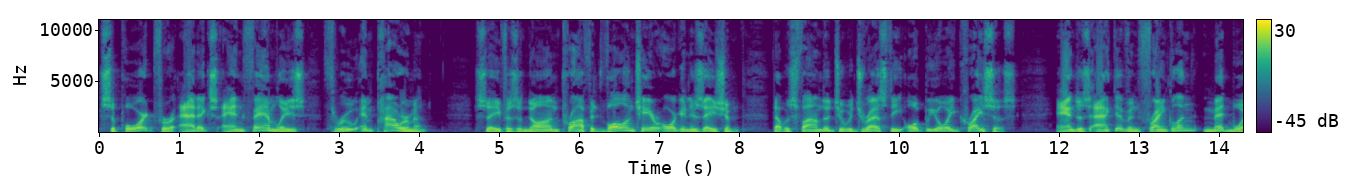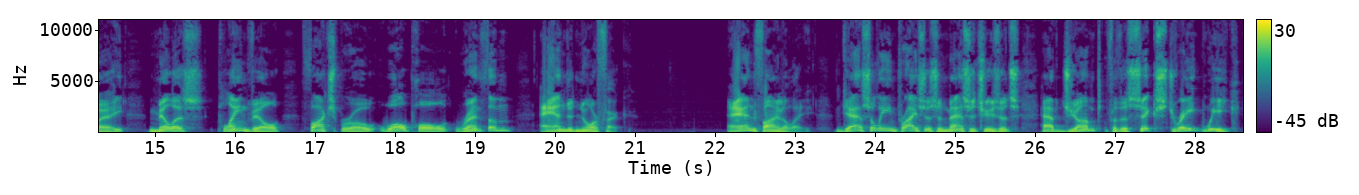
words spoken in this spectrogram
Support for Addicts and Families Through Empowerment. SAFE is a non-profit volunteer organization that was founded to address the opioid crisis – and is active in Franklin, Medway, Millis, Plainville, Foxborough, Walpole, Wrentham, and Norfolk. And finally, gasoline prices in Massachusetts have jumped for the sixth straight week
